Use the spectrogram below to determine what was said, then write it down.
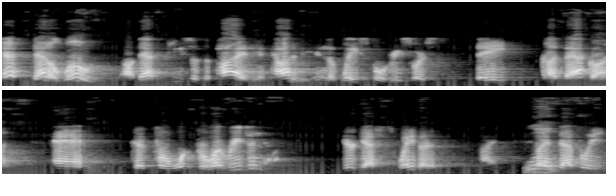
That that alone, uh, that piece of the pie in the economy, in the wasteful resources, they cut back on. And for what, for what reason? Your guess is way better than mine. Well, but definitely,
